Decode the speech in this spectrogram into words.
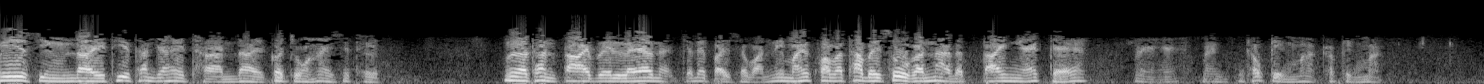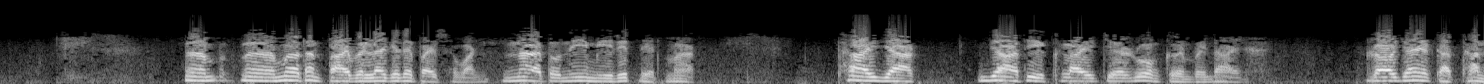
มีสิ่งใดที่ท่านจะให้ทานได้ก็จงให้เสถิด เมื่อท่านตายไปแล้วเนี่ยจะได้ไปสวรรค์นี่หมายความว่าถ้าไปสู้กันหน้าจะตายแงแก่แหมมันเขาเก่งมากเขาเก่งมากเมื่อท่านตายไปแล้วจะได้ไปสวรรค์ หน้าตัวนี้มีฤทธิ์เดชมาก ถ้าอยากยาที่ใครจะร่วงเกินไปได้ เราจะให้กัดท่าน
